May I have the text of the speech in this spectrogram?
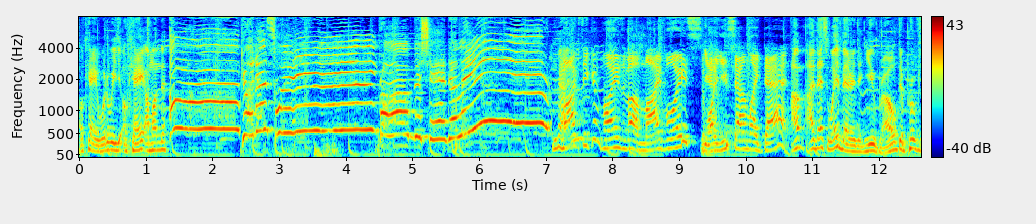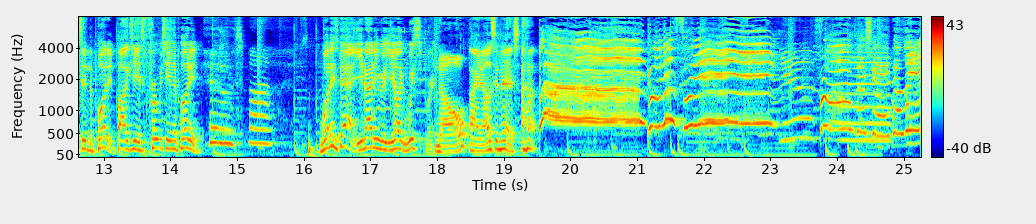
Okay, what do we? Okay, I'm on the. I'm gonna swing from the chandelier. Foxy complains about my voice Yeah. while you sound like that. I'm, I, that's way better than you, bro. The proof is in the pudding. Foxy is fruits in the pudding. What is that? You're not even. You're like whispering. No. All right, now listen to this. I'm gonna from the chandelier.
